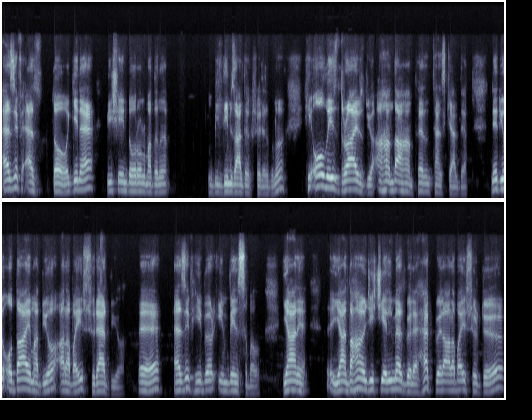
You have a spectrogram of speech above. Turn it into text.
As if as though yine bir şeyin doğru olmadığını bildiğimiz halde söyleriz bunu. He always drives diyor. Ahan da ahan present tense geldi. Ne diyor? O daima diyor arabayı sürer diyor. E, as if he were invincible. Yani yani daha önce hiç yenilmez böyle hep böyle arabayı sürdü.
